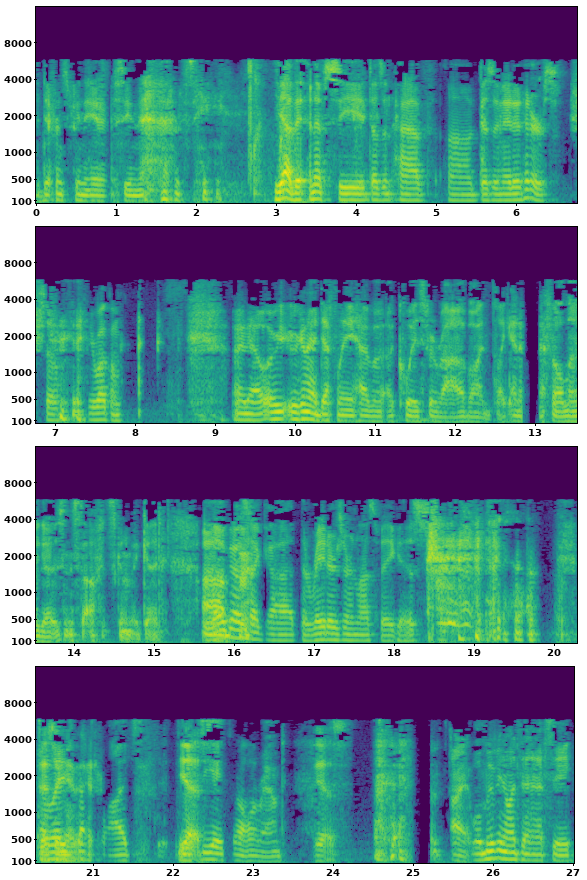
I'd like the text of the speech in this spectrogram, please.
the difference between the AFC and the NFC? Yeah, the NFC doesn't have uh, designated hitters, so you're welcome. I know. We're gonna definitely have a, a, quiz for Rob on like NFL logos and stuff. It's gonna be good. Um, logos I got. The Raiders are in Las Vegas. designated hitters. Yes. DH are all around. Yes. All right. Well, moving on to the NFC.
